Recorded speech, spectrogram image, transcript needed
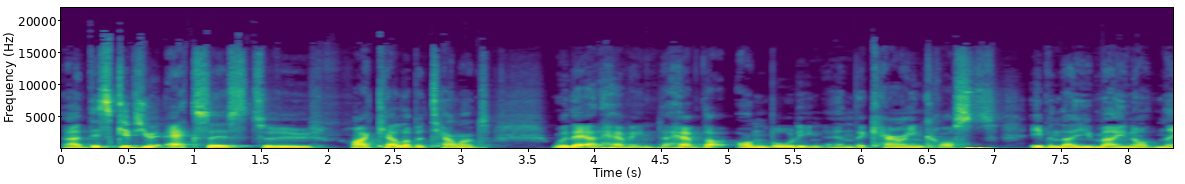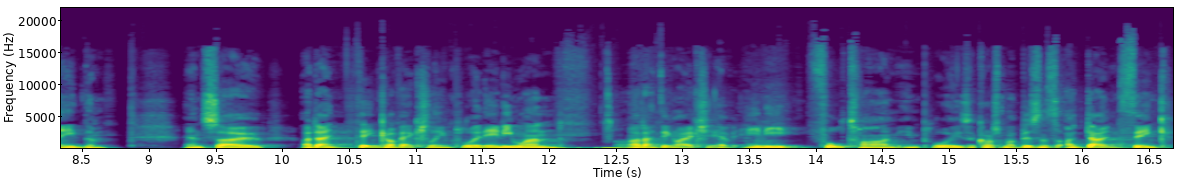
Uh, this gives you access to high caliber talent without having to have the onboarding and the carrying costs, even though you may not need them. And so I don't think I've actually employed anyone. I don't think I actually have any full time employees across my business. I don't think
